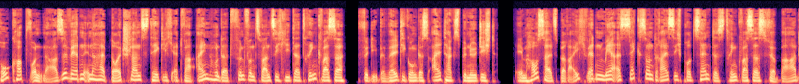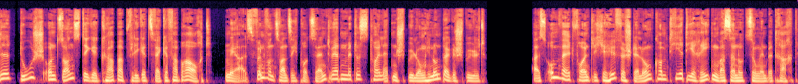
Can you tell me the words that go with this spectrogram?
Pro Kopf und Nase werden innerhalb Deutschlands täglich etwa 125 Liter Trinkwasser für die Bewältigung des Alltags benötigt. Im Haushaltsbereich werden mehr als 36 Prozent des Trinkwassers für Bade-, Dusch- und sonstige Körperpflegezwecke verbraucht. Mehr als 25 Prozent werden mittels Toilettenspülung hinuntergespült. Als umweltfreundliche Hilfestellung kommt hier die Regenwassernutzung in Betracht.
